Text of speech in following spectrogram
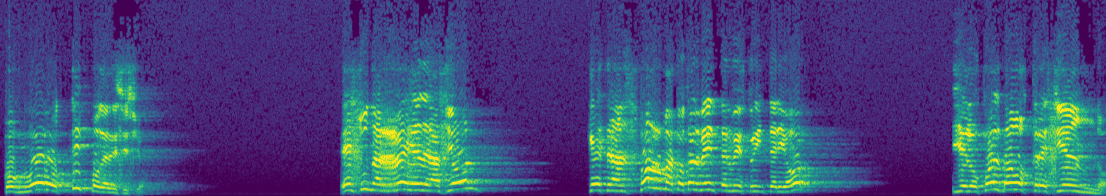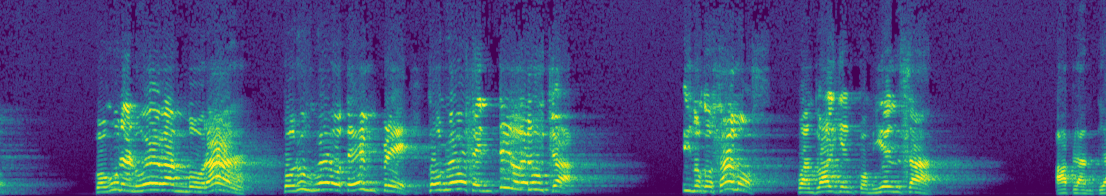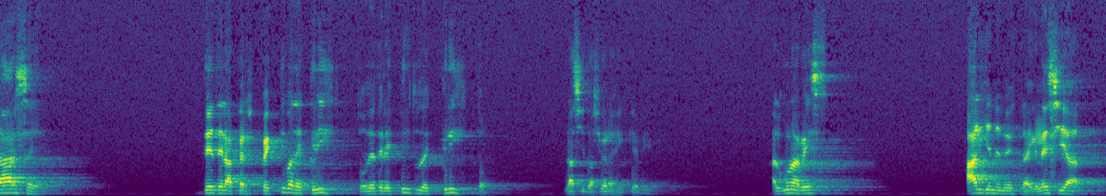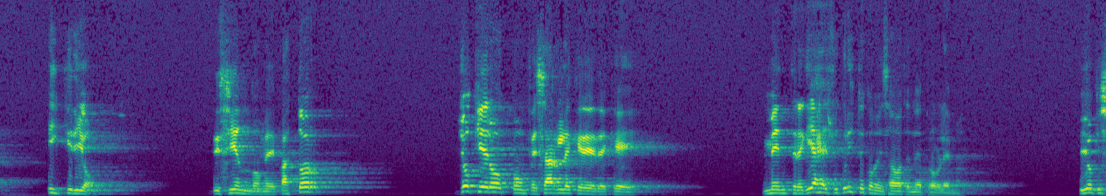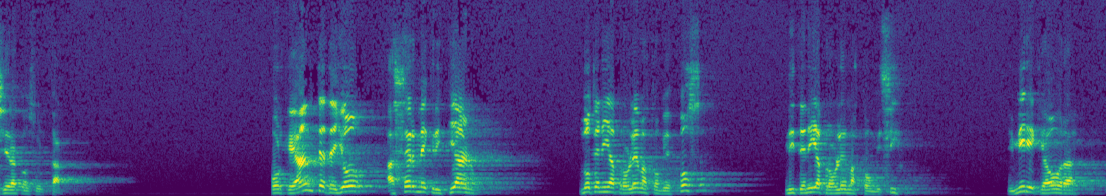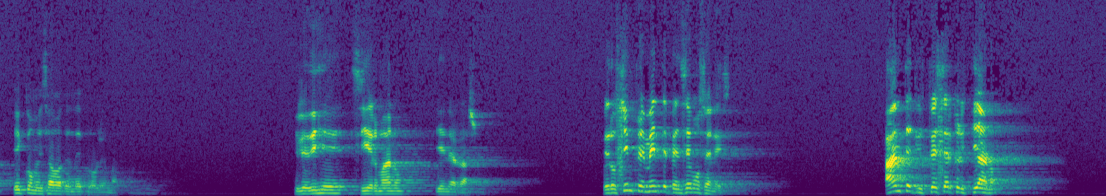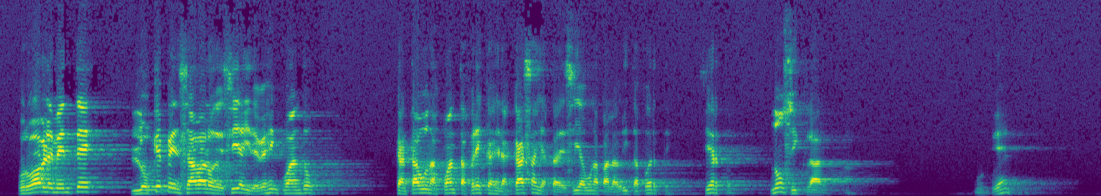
con nuevo tipo de decisión. Es una regeneración que transforma totalmente nuestro interior y en lo cual vamos creciendo con una nueva moral, con un nuevo temple, con un nuevo sentido de lucha. Y nos gozamos cuando alguien comienza a plantearse desde la perspectiva de Cristo, desde el Espíritu de Cristo, las situaciones en que vive. ¿Alguna vez alguien en nuestra iglesia inquirió diciéndome, pastor, yo quiero confesarle que desde que me entregué a Jesucristo he comenzado a tener problemas. Y yo quisiera consultar. Porque antes de yo hacerme cristiano, no tenía problemas con mi esposa, ni tenía problemas con mis hijos. Y mire que ahora he comenzado a tener problemas. Y le dije, sí hermano, tiene razón. Pero simplemente pensemos en eso. Antes de usted ser cristiano, probablemente lo que pensaba lo decía y de vez en cuando cantaba unas cuantas frescas en las casas y hasta decía una palabrita fuerte, ¿cierto? No, sí, claro. Muy bien.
